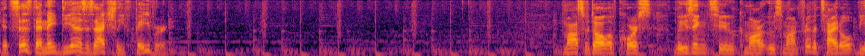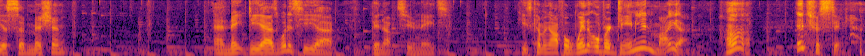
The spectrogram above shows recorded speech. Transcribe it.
It says that Nate Diaz is actually favored. Masvidal, of course, losing to Kamaru Usman for the title via submission. And Nate Diaz, what has he uh, been up to, Nate? He's coming off a win over Demian Maya. Huh. Interesting.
